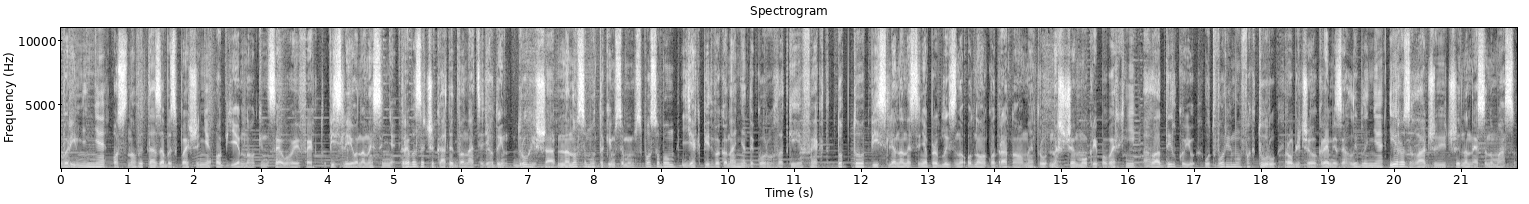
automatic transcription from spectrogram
вирівняння основи та забезпечення об'ємного кінцевого ефекту. Після його нанесення треба зачекати 12 годин. Другий шар наносимо таким самим способом, як під виконання декору гладкий ефект. Тобто, після нанесення приблизно 1 квадратного метру на ще мокрій поверхні гладилкою утворюємо фактуру, роблячи окремі заглиблення і розгладжуючи нанесену масу.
